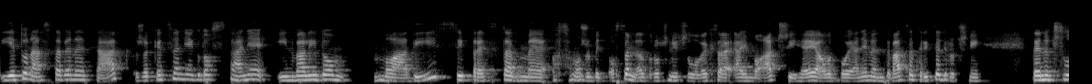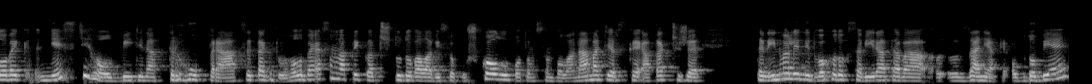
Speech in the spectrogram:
je to nastavené tak, že keď sa niekto stane invalidom mladý, si predstavme, to môže byť 18-ročný človek, aj, aj mladší, hej, alebo ja neviem, 20-30 ročný, ten človek nestihol byť na trhu práce tak dlho, lebo ja som napríklad študovala vysokú školu, potom som bola na materskej a tak, čiže ten invalidný dôchodok sa vyrátava e, za nejaké obdobie, e,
